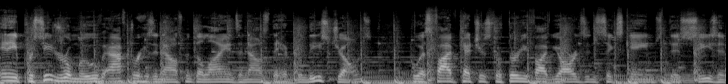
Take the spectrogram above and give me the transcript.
In a procedural move after his announcement, the Lions announced they had released Jones who has five catches for 35 yards in six games this season.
